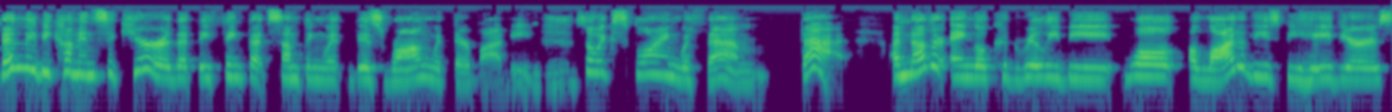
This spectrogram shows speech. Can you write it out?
then they become insecure that they think that something with, is wrong with their body. Mm-hmm. So exploring with them that Another angle could really be well, a lot of these behaviors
